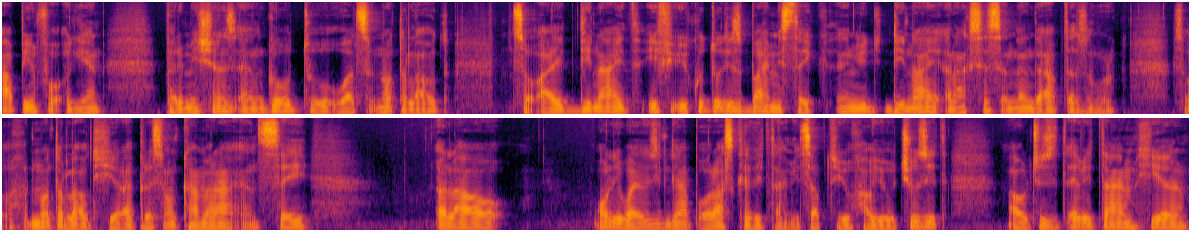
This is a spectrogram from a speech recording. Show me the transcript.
app info again permissions and go to what's not allowed. So i denied if you could do this by mistake and you deny an access and then the app doesn't work. So not allowed here. I press on camera and say allow only while using the app or ask every time. It's up to you how you choose it. I will choose it every time here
